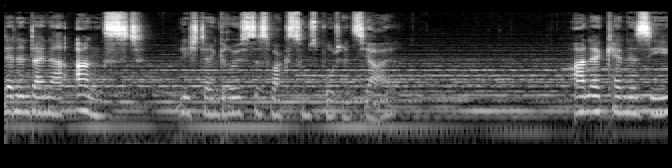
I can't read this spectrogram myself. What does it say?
Denn in deiner Angst liegt dein größtes Wachstumspotenzial. Anerkenne sie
